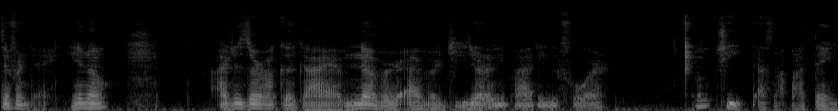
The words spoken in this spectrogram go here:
different day, you know? I deserve a good guy. I've never ever cheated on anybody before. I don't cheat. That's not my thing.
